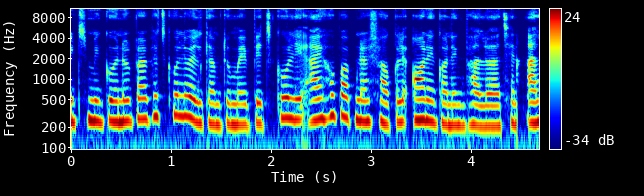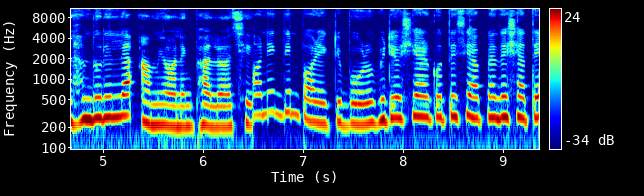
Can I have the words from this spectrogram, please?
It's me Kohinoor Parvez Kohli welcome to my page Kohli I hope আপনারা সকলে অনেক অনেক ভালো আছেন। আলহামদুলিল্লাহ আমি অনেক ভালো আছি। অনেকদিন পরে একটি বড় ভিডিও শেয়ার করতেছি আপনাদের সাথে।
